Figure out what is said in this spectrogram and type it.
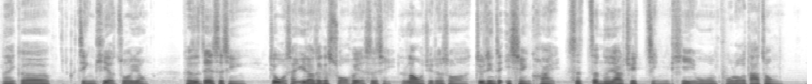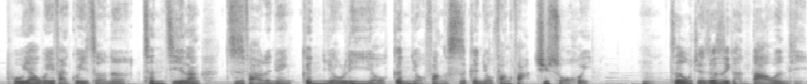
那个警惕的作用。可是这件事情，就我现在遇到这个索贿的事情，让我觉得说，究竟这一千块是真的要去警惕我们普罗大众不要违反规则呢？趁机让执法人员更有理由、更有方式、更有方法去索贿？嗯，这我觉得这是一个很大的问题。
